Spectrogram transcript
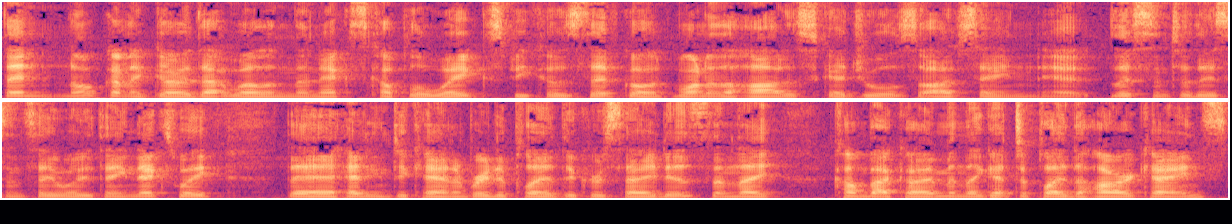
they're not going to go that well in the next couple of weeks because they've got one of the hardest schedules I've seen. Uh, listen to this and see what you think. Next week, they're heading to Canterbury to play the Crusaders. Then they come back home and they get to play the Hurricanes.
